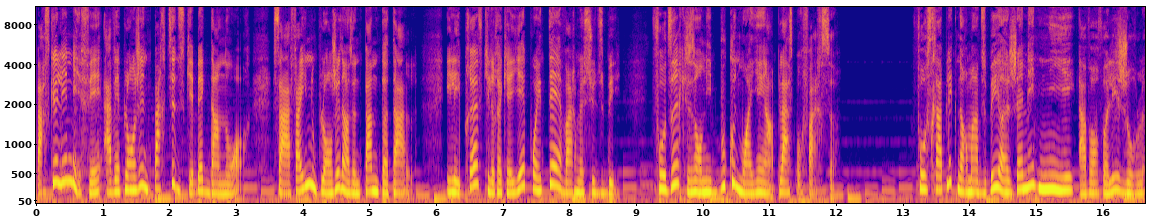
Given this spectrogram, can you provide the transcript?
Parce que les méfaits avaient plongé une partie du Québec dans le noir. Ça a failli nous plonger dans une panne totale. Et les preuves qu'ils recueillaient pointaient vers M. Dubé. Faut dire qu'ils ont mis beaucoup de moyens en place pour faire ça. Faut se rappeler que Normand Dubé a jamais nié avoir volé ce jour-là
